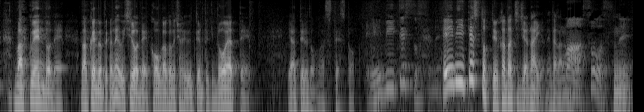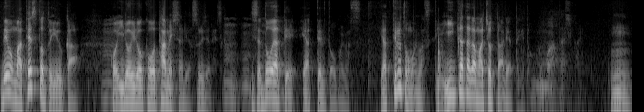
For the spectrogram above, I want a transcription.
バックエンドで、バックエンドというかね、後ろで高額の商品売ってる時どうやってやってると思いますテスト。AB テストっすよね AB テストっていう形じゃないよね、だから。まあそうですうんね、でもまあテストというか、こういろいろこう試したりはするじゃないですか。うんうん実際どうやってやってると思います？やってると思いますっていう言い方がまあちょっとあれやったけど。まあ確かうん。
